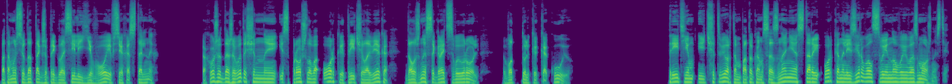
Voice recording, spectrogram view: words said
потому сюда также пригласили его и всех остальных. Похоже, даже вытащенные из прошлого орк и три человека должны сыграть свою роль. Вот только какую? Третьим и четвертым потоком сознания старый орк анализировал свои новые возможности.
